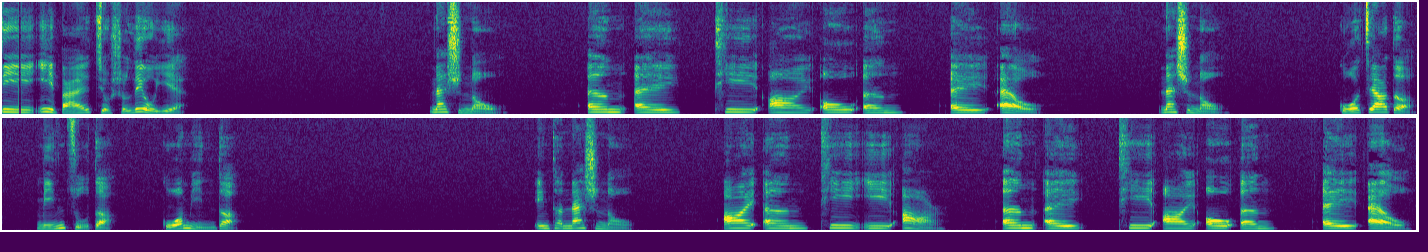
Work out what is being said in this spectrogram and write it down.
第一百九十六页 national n a t i o n a l national 国家的民族的国民的 international i n t e r n a t i o n a l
